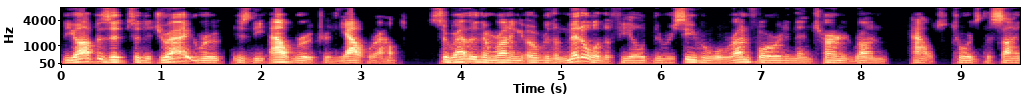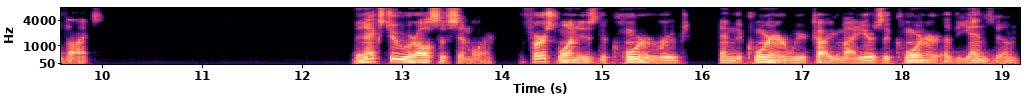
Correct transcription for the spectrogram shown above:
The opposite to the drag route is the out route or the out route. So rather than running over the middle of the field, the receiver will run forward and then turn and run out towards the sidelines. The next two are also similar. The first one is the corner route, and the corner we're talking about here is the corner of the end zone.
